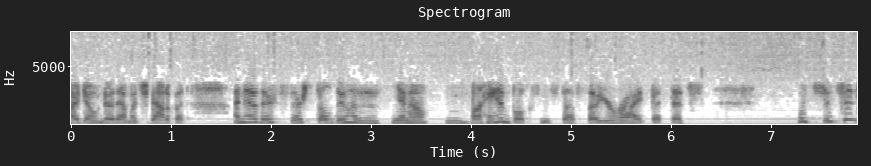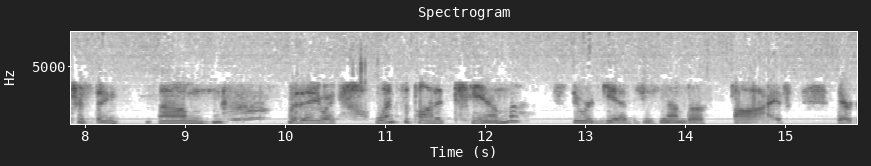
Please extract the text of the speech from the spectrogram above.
I don't know that much about it, but I know they're they're still doing you know handbooks and stuff. So you're right, but that's it's it's interesting. Um, but anyway, Once Upon a Tim, Stuart Gibbs is number five. There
